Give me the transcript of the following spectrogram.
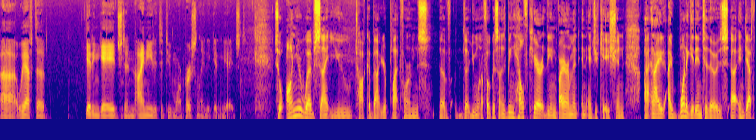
Uh, we have to get engaged, and I needed to do more personally to get engaged. So, on your website, you talk about your platforms of that you want to focus on as being healthcare, the environment, and education, uh, and I, I want to get into those uh, in depth.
